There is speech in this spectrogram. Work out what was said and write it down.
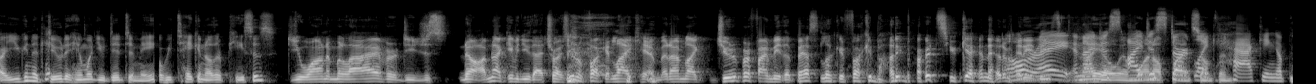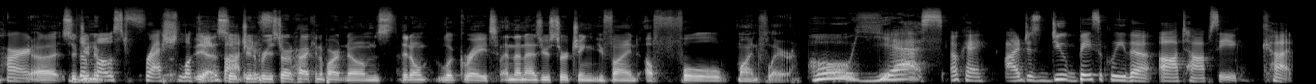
Are you going to do to him what you did to me? Are we taking other pieces? Do you want him alive or do you just no? I'm not giving you that choice. You don't fucking like him, and I'm like Juniper. Find me the best looking fucking body parts you can out of All any of right, these. and I I owe just him I one, just I'll start find like something. hacking apart Uh, so the Juniper- most fresh looking Yeah, so bodies. Juniper, you start hacking apart gnomes. They don't look great, and then as you're searching, you find a full mind flayer. Oh yes. Okay, I just do basically the autopsy cut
